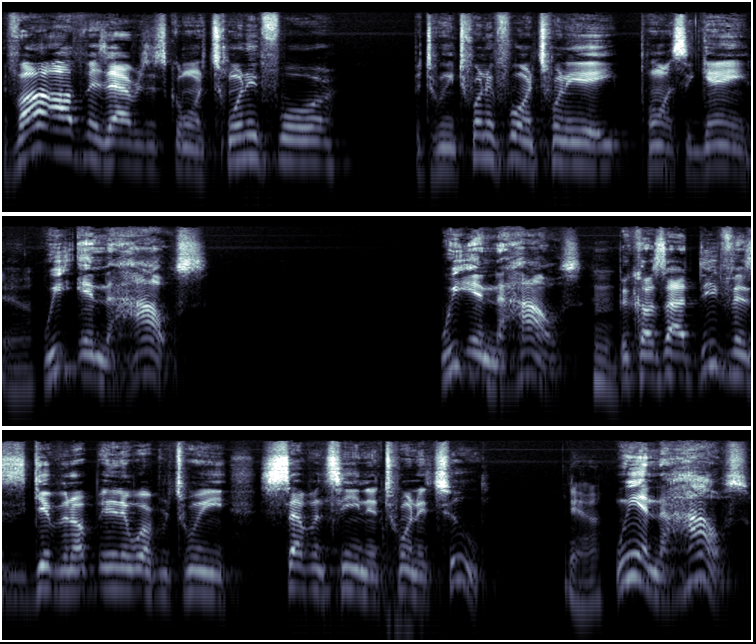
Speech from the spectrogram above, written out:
If our offense averages scoring 24, between 24 and 28 points a game, yeah. we in the house we in the house hmm. because our defense is giving up anywhere between 17 and 22. Yeah. We in the house.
